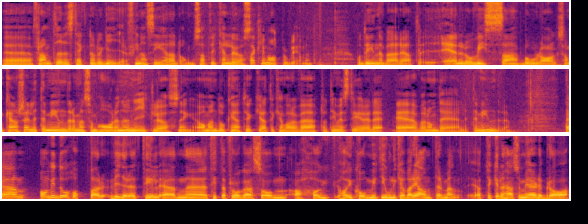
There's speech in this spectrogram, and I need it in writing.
Eh, framtidens teknologier, finansiera dem så att vi kan lösa klimatproblemet. Och det innebär att är det då vissa bolag som kanske är lite mindre men som har en unik lösning ja, men då kan jag tycka att det kan vara värt att investera i det även om det är lite mindre. Ehm, om vi då hoppar vidare till en eh, tittarfråga som har kommit i olika varianter. Men jag tycker den här summerar det bra.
